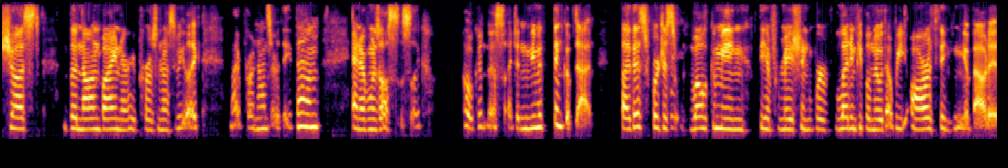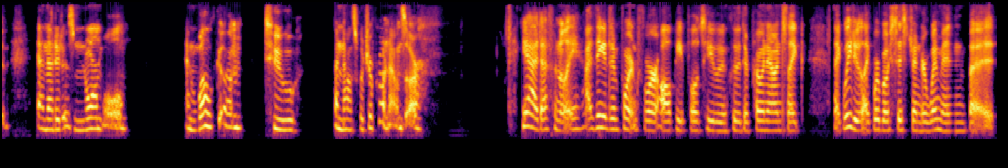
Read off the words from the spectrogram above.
just the non-binary person has to be like, my pronouns are they them, and everyone's also just like, oh goodness, I didn't even think of that. By this, we're just welcoming the information. We're letting people know that we are thinking about it and that it is normal and welcome to announce what your pronouns are. Yeah, definitely. I think it's important for all people to include their pronouns, like like we do. Like we're both cisgender women, but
